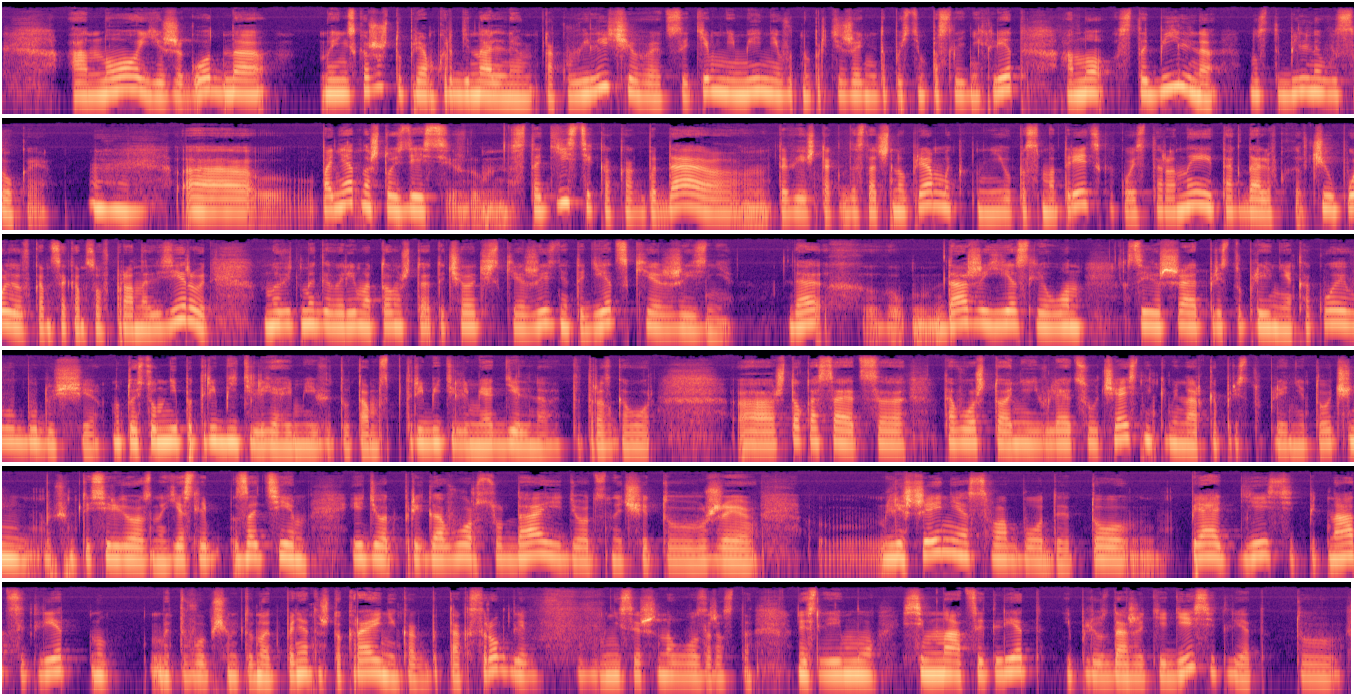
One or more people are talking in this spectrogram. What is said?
оно ежегодно ну, я не скажу, что прям кардинально так увеличивается, и тем не менее, вот на протяжении, допустим, последних лет оно стабильно, но стабильно высокое. Угу. Понятно, что здесь статистика, как бы, да, это вещь так достаточно упрямая, как на нее посмотреть, с какой стороны и так далее, в чью пользу, в конце концов, проанализировать. Но ведь мы говорим о том, что это человеческие жизни, это детские жизни. Да? Даже если он совершает преступление, какое его будущее? Ну, то есть он не потребитель, я имею в виду, там с потребителями отдельно этот разговор. А, что касается того, что они являются участниками наркопреступлений, это очень, в общем-то, серьезно. Если затем идет приговор суда, идет, значит, уже лишение свободы, то 5, 10, 15 лет, ну, это, в общем-то, ну, это понятно, что крайний как бы так срок для несовершенного возраста. Но если ему 17 лет и плюс даже те 10 лет, то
